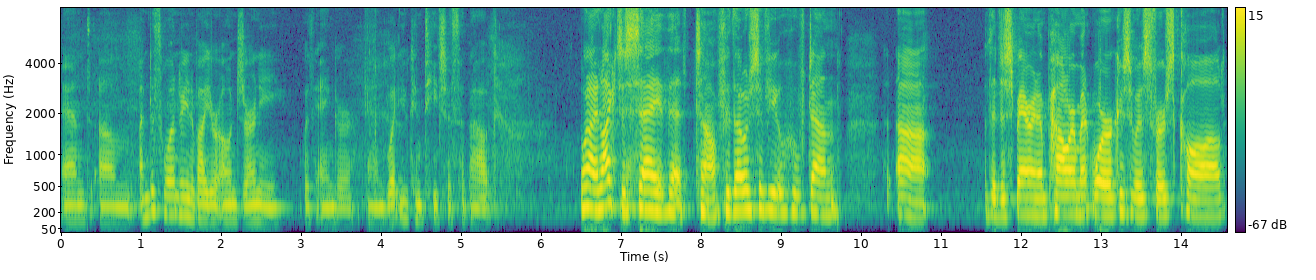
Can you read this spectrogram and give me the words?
And um, I'm just wondering about your own journey with anger and what you can teach us about. Well, I'd like to say that uh, for those of you who've done uh, the despair and empowerment work, as it was first called,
